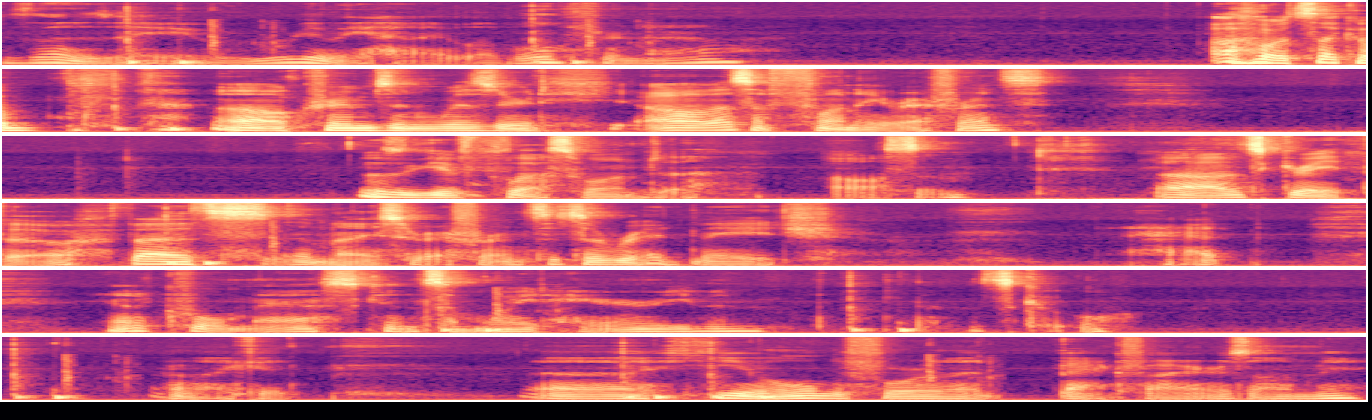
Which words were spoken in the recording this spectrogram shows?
Because that is a really high level for now. Oh, it's like a, oh, Crimson Wizard. Oh, that's a funny reference. This will give plus one to awesome. Oh, that's great though. That's a nice reference. It's a red mage hat. Had a cool mask and some white hair even. That's cool. I like it. Uh, heal before that backfires on me.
